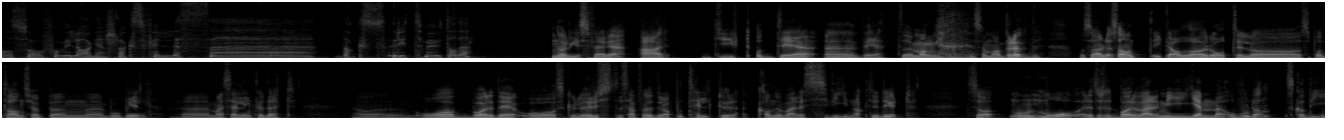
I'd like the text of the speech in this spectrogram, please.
Og så får vi lage en slags felles uh, dagsrytme ut av det. Norgesferie er dyrt, og det uh, vet mange som har prøvd. Og så er det sånn at ikke alle har råd til å spontankjøpe en bobil, meg selv inkludert. Og bare det å skulle ruste seg for å dra på telttur kan jo være svinaktig dyrt. Så noen må rett og slett bare være mye hjemme. Og hvordan skal de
